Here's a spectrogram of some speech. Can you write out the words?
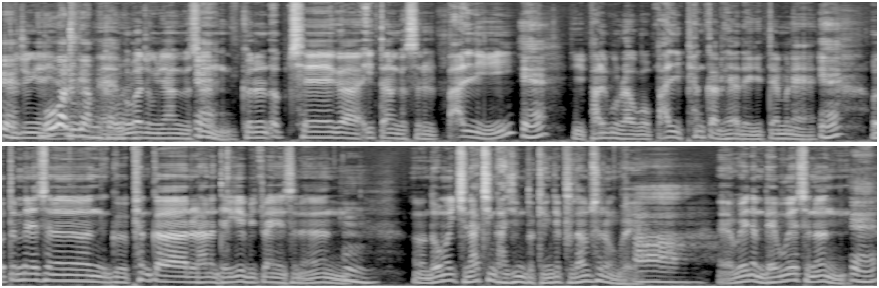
예. 그 중에 뭐가 중요합니까, 예, 그러면? 뭐가 중요한 것은 그런 업체가 있다는 것을 빨리 예, 이 발굴하고 빨리 평가를 해야 되기 때문에 예, 어떤 면에서는 그 평가를 하는 대기업 입장에서는 음. 어, 너무 지나친 관심도 굉장히 부담스러운 거예요. 아, 예, 왜냐하면 내부에서는 예,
